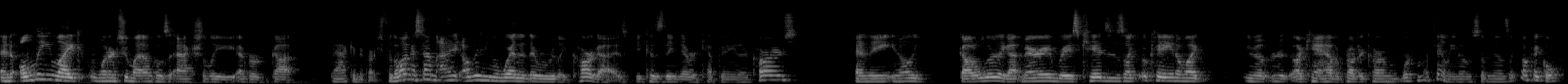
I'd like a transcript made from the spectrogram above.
and only like one or two of my uncles actually ever got back into cars. For the longest time, I, I wasn't even aware that they were really car guys because they never kept any of their cars. And they, you know, they got older, they got married, raised kids. It's like, okay, you know, like, you know, I can't have a project car and work with my family, you know, something. I was like, okay, cool.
